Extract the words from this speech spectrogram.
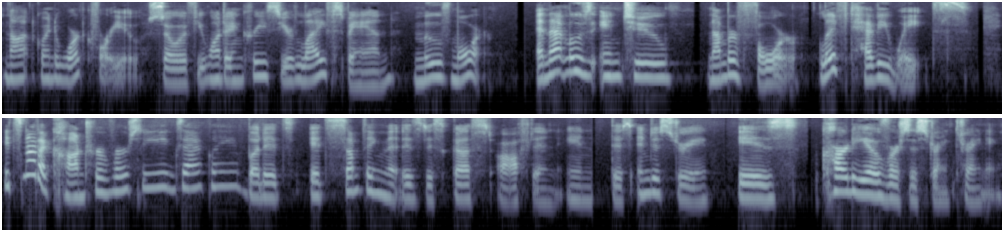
not going to work for you. So if you want to increase your lifespan, move more. And that moves into number four lift heavy weights it's not a controversy exactly, but it's it's something that is discussed often in this industry is cardio versus strength training.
